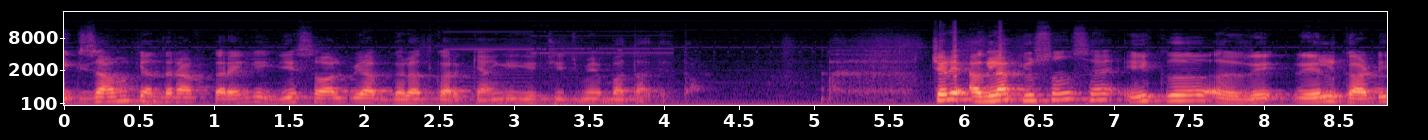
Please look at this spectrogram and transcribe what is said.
एग्ज़ाम के अंदर आप करेंगे ये सवाल भी आप गलत करके आएँगे ये चीज़ मैं बता देता हूँ। चलिए अगला क्वेश्चन है एक रे, रेलगाड़ी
